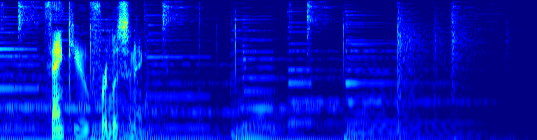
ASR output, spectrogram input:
Thank you for listening.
